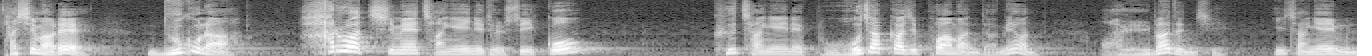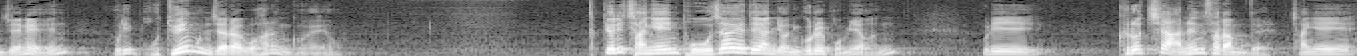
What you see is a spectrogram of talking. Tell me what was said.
다시 말해 누구나 하루아침에 장애인이 될 수 있고 그 장애인의 보호자까지 포함한다면 얼마든지 이 장애인 문제는 우리 모두의 문제라고 하는 거예요. 특별히 장애인 보호자에 대한 연구를 보면 우리 그렇지 않은 사람들, 장애를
